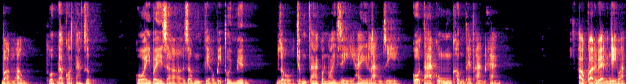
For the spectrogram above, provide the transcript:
Bẩm ông, Thuốc đã có tác dụng. Cô ấy bây giờ giống kiểu bị thôi miên. Dù chúng ta có nói gì hay làm gì Cô ta cũng không thể phản kháng. Ông quan huyện nghi hoặc,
